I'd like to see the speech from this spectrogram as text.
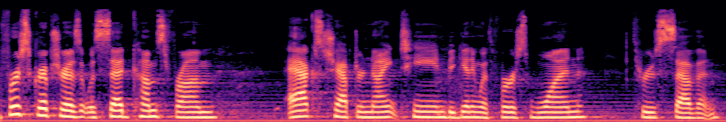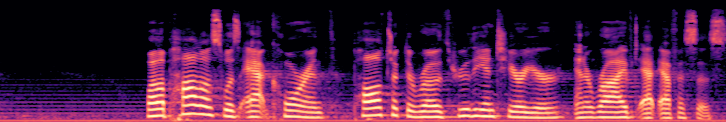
Our first scripture, as it was said, comes from Acts chapter 19, beginning with verse 1 through 7. While Apollos was at Corinth, Paul took the road through the interior and arrived at Ephesus.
